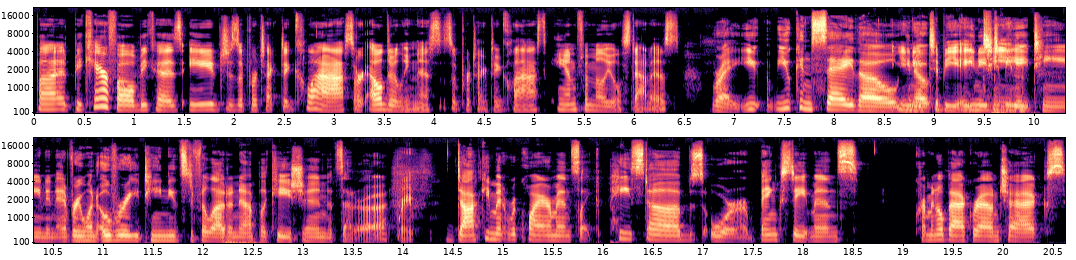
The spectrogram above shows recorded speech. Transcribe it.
but be careful because age is a protected class or elderliness is a protected class and familial status. right. You you can say though, You you, need know, to be you need to be 18. 18 and everyone over 18 needs to fill out an application, etc. Right. Document requirements like pay stubs or bank statements, criminal background checks.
